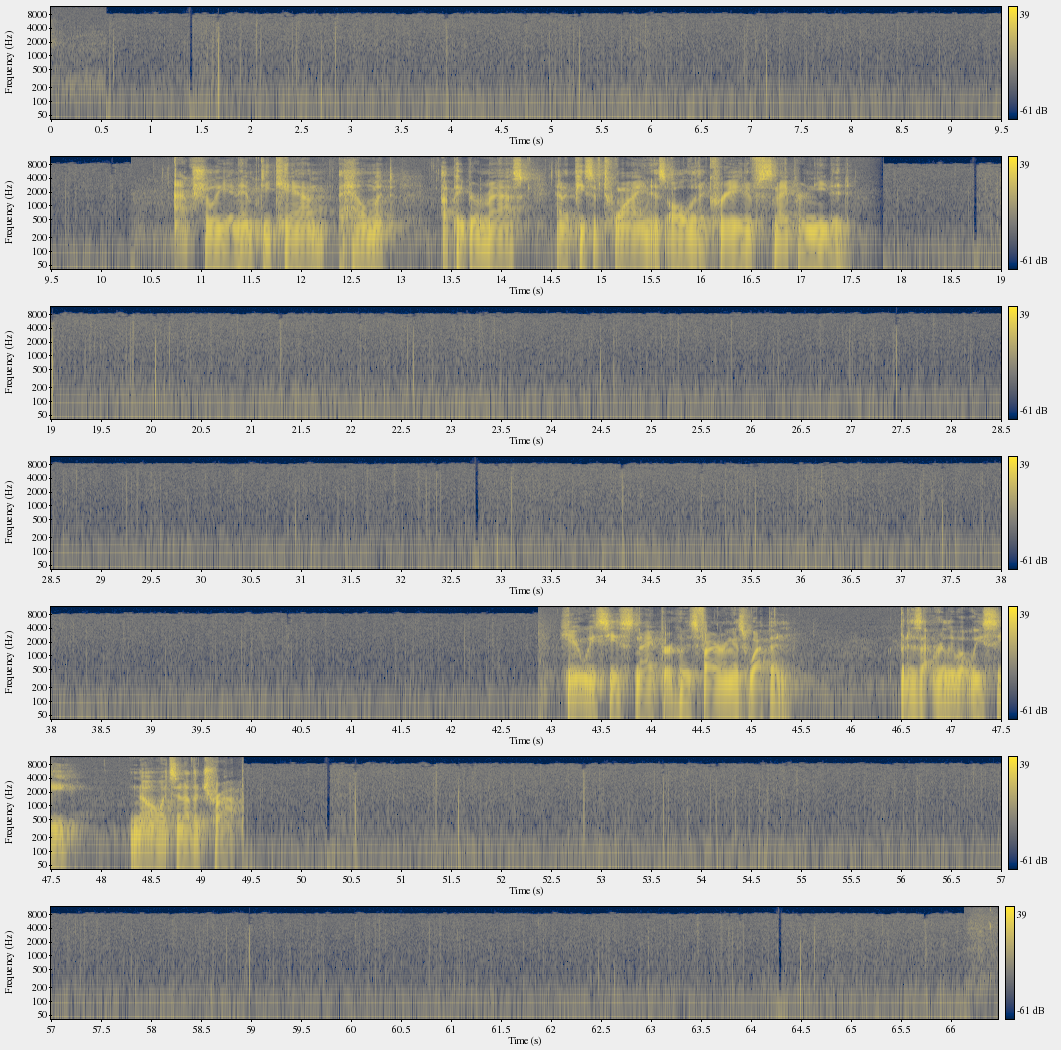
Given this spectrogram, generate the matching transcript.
Actually, an empty can, a helmet, a paper mask, and a piece of twine is all that a creative sniper needed. Here we see a sniper who is firing his weapon. But is that really what we see? No, it's another trap.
